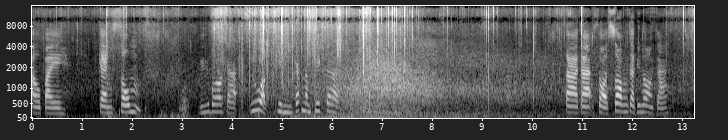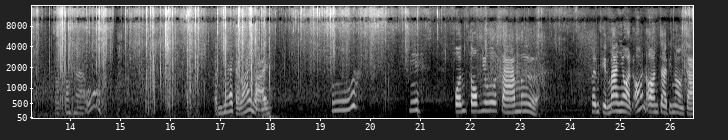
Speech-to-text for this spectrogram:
เอาไปแกงส้ม หรือบอกะลวกกินกับน้ำพริกจ้าตากะสอดซ่องจ้ะพี่น้องจ้าสอดซ่องหาโอ้กันแย่กะหลายหลาย โอ้นี่ฝนตกอยู่สามมือเพิ่นขึ้นมายอดอ่อนๆจ้ะพี่น้องจ้า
